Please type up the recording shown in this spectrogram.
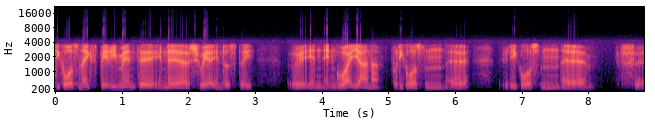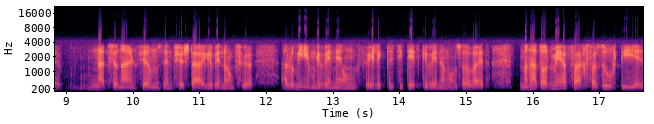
die großen Experimente in der Schwerindustrie äh, in, in Guayana, wo die großen, äh, die großen äh, nationalen Firmen sind für Stahlgewinnung, für Aluminiumgewinnung, für Elektrizitätsgewinnung und so weiter. Man hat dort mehrfach versucht, die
